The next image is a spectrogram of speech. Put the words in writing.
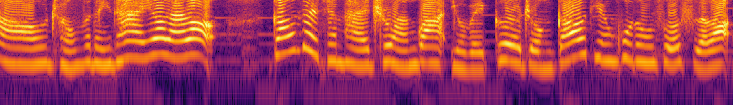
好，重复的仪态又来了。刚在前排吃完瓜，又被各种高甜互动锁死了。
